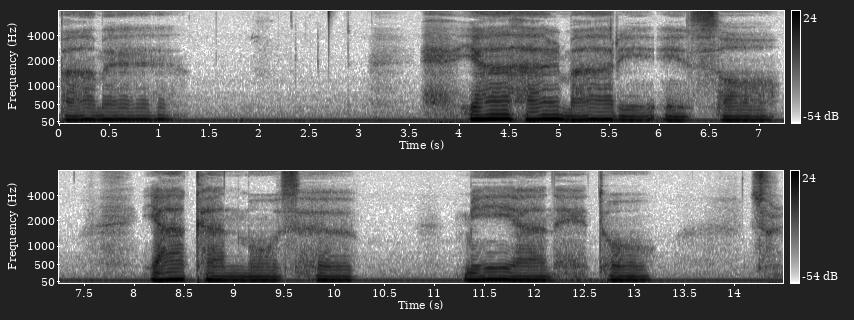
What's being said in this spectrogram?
밤에 해야 할 말이 있어. 약한 모습 미안해도 술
